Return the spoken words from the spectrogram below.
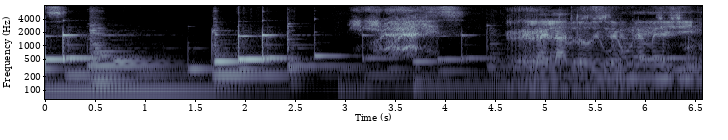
Inmorales. Relatos de una Medellín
